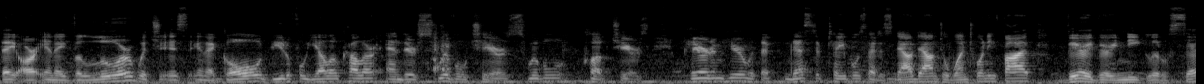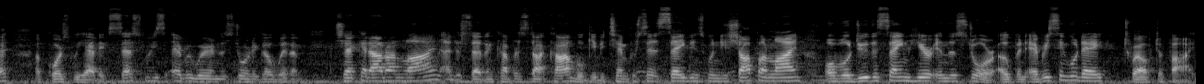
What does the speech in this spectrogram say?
They are in a velour, which is in a gold, beautiful yellow color, and they're swivel chairs, swivel club chairs. Paired them here with a nest of tables that is now down to 125 very very neat little set. Of course we have accessories everywhere in the store to go with them. Check it out online under southerncomforts.com we'll give you 10% savings when you shop online or we'll do the same here in the store. Open every single day 12 to 5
